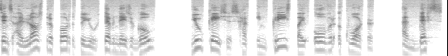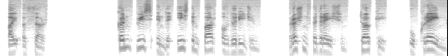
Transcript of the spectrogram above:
Since I last reported to you seven days ago, new cases have increased by over a quarter and deaths by a third. Countries in the eastern part of the region, Russian Federation, Turkey, Ukraine,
